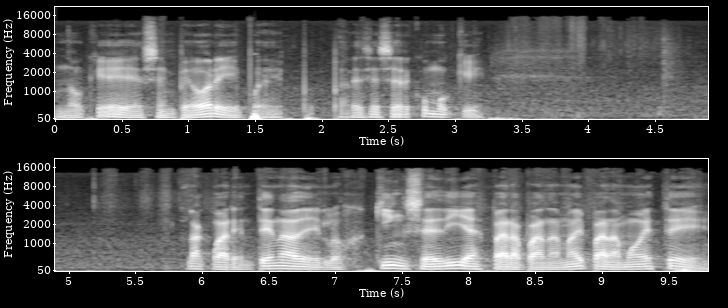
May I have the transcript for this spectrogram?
no que se empeore y pues parece ser como que la cuarentena de los 15 días para Panamá y Panamá Este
